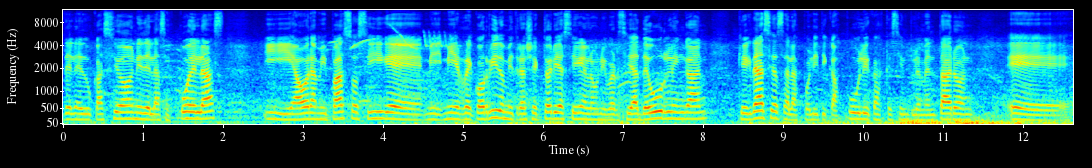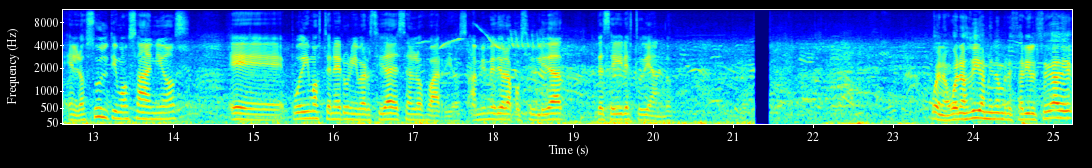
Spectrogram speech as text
de la educación y de las escuelas. Y ahora mi paso sigue, mi, recorrido, mi trayectoria sigue en la Universidad de Hurlingham, que gracias a las políticas públicas que se implementaron eh, en los últimos años, eh, pudimos tener universidades en los barrios. A mí me dio la posibilidad de seguir estudiando. Bueno, buenos días, mi nombre es Ariel Segade,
